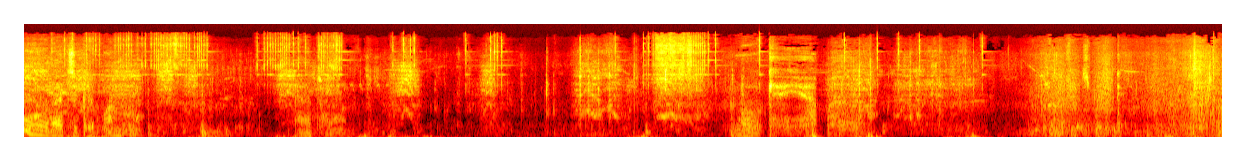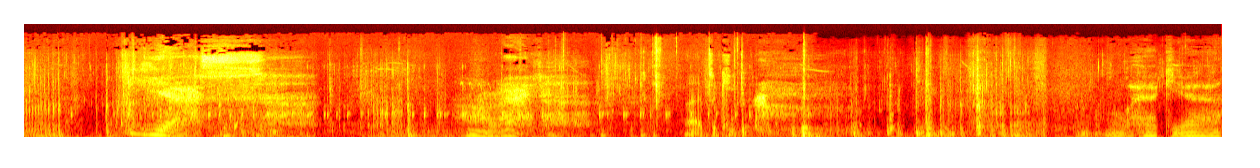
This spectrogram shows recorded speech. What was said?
Oh, that's a good one. That's one. Okay, yep. Yes. All right. That's a keeper. Oh, heck yeah.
